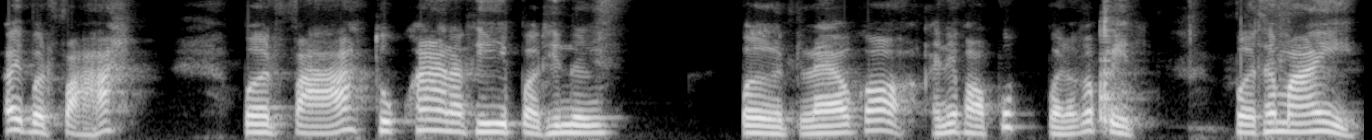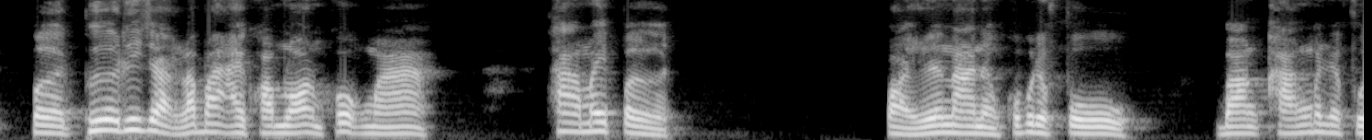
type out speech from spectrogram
เอ้ย เปิดฝา เปิดฝาทุกห้านาที เปิดทีหนึ่งเปิดแล้วก็แค่นี้พอปุ๊บ เปิดแล้วก็ปิด เปิดทำไม เปิดเพื่อที่จะระบายไอความร้อนของพวกมา ถ้าไม่เปิด ปล่อยไว้นานเนี่ยพวกมันจะฟู บางครั้งมันจะฟู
